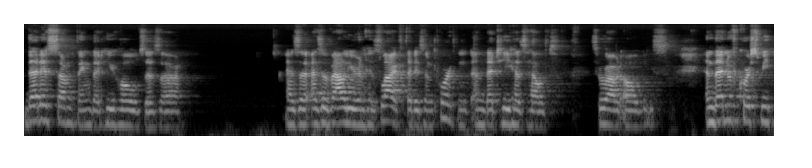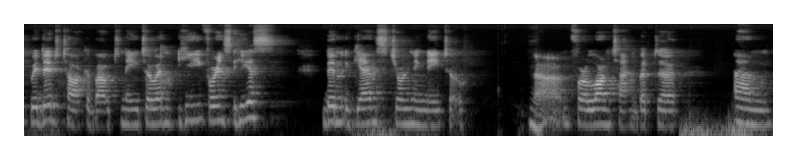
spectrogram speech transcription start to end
that is something that he holds as a as a as a value in his life that is important and that he has held throughout all these. And then, of course, we, we did talk about NATO, and he, for instance, he has been against joining NATO uh, for a long time, but uh, um,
